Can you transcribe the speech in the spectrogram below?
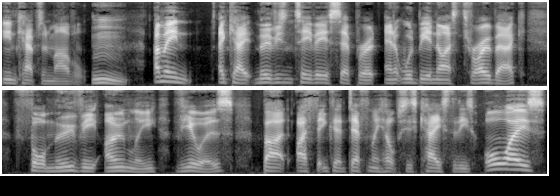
in Captain Marvel. Mm. I mean, okay, movies and TV are separate, and it would be a nice throwback for movie only viewers. But I think that definitely helps his case that he's always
